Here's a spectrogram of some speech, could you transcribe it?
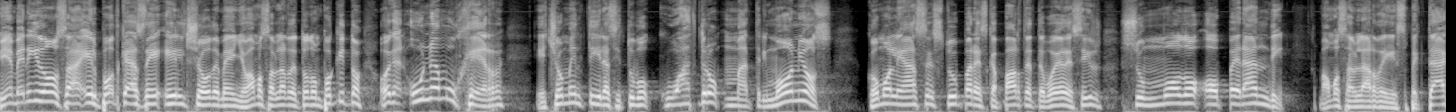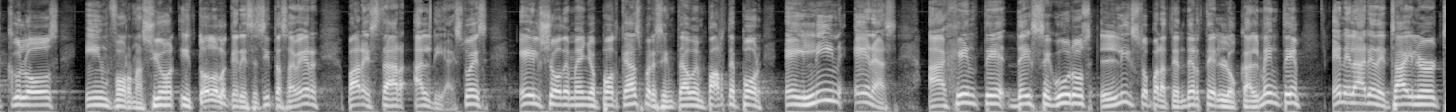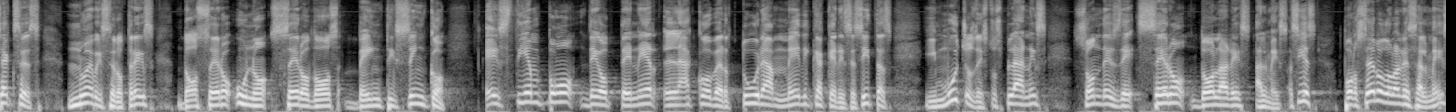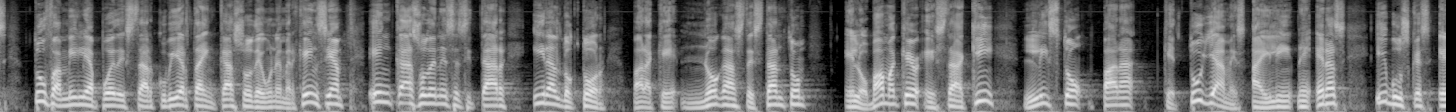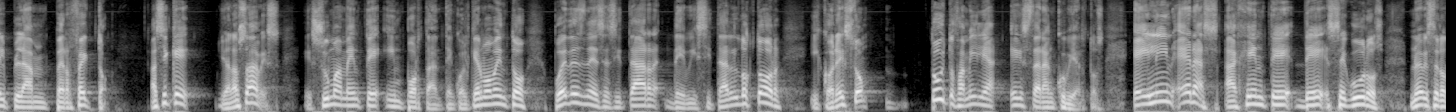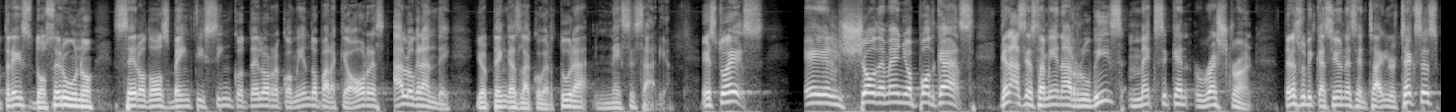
Bienvenidos a el podcast de El Show de Meño. Vamos a hablar de todo un poquito. Oigan, una mujer echó mentiras y tuvo cuatro matrimonios. ¿Cómo le haces tú para escaparte? Te voy a decir su modo operandi. Vamos a hablar de espectáculos, información y todo lo que necesitas saber para estar al día. Esto es el Show de Meño Podcast presentado en parte por Eileen Eras, agente de seguros listo para atenderte localmente en el área de Tyler, Texas, 903-201-0225. Es tiempo de obtener la cobertura médica que necesitas y muchos de estos planes son desde 0 dólares al mes. Así es, por 0 dólares al mes tu familia puede estar cubierta en caso de una emergencia, en caso de necesitar ir al doctor para que no gastes tanto. El Obamacare está aquí listo para que tú llames a Eileen Eras y busques el plan perfecto. Así que ya lo sabes, es sumamente importante. En cualquier momento puedes necesitar de visitar al doctor y con esto tú y tu familia estarán cubiertos. Eileen Eras, agente de seguros, 903-201-0225. Te lo recomiendo para que ahorres a lo grande y obtengas la cobertura necesaria. Esto es el Show de Meño Podcast. Gracias también a Rubí's Mexican Restaurant. Tres ubicaciones en Tyler, Texas.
